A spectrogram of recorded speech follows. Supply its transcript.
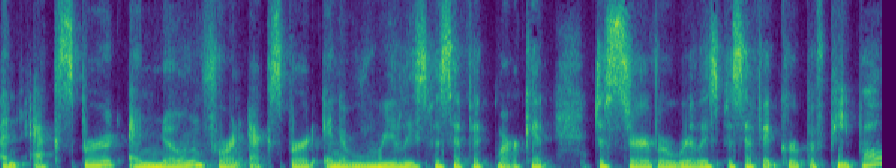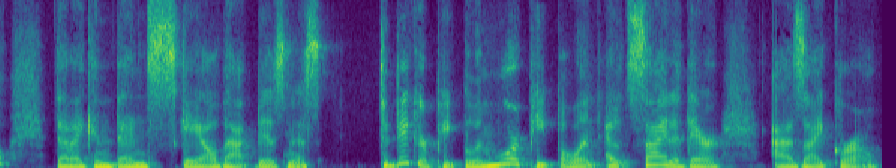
an expert and known for an expert in a really specific market to serve a really specific group of people that I can then scale that business to bigger people and more people and outside of there as I grow.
